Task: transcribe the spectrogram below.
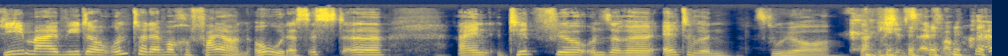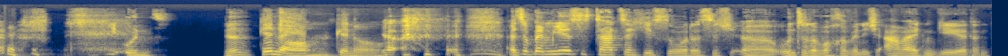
Geh mal wieder unter der Woche feiern. Oh, das ist äh, ein Tipp für unsere älteren Zuhörer, sage ich jetzt einfach mal. Wie uns. Ne? Genau, genau. Ja. Also bei mir ist es tatsächlich so, dass ich äh, unter der Woche, wenn ich arbeiten gehe, dann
